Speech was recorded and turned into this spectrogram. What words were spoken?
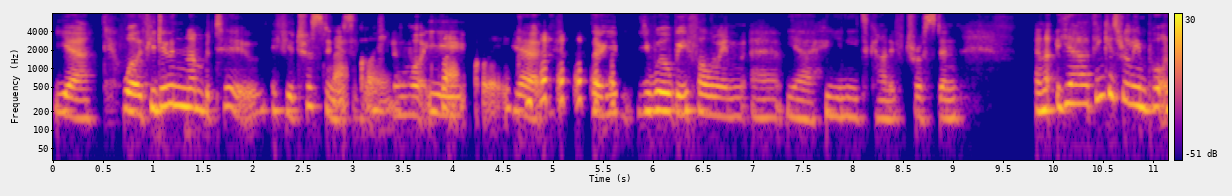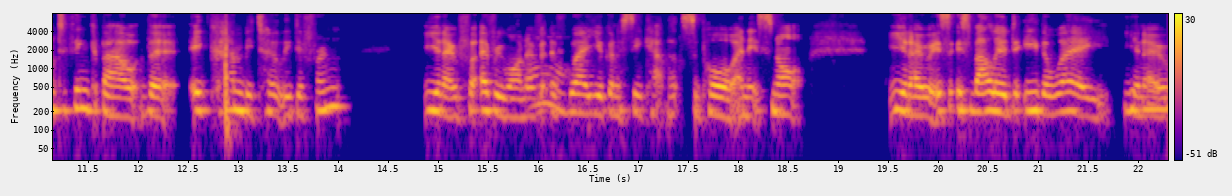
Yeah. Well, if you're doing number two, if you're trusting yourself Exactly. and what you Exactly. yeah so you you will be following uh, yeah who you need to kind of trust and and yeah i think it's really important to think about that it can be totally different you know for everyone of, Yeah. of where you're going to seek out that support and it's not you know it's it's valid either way you know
